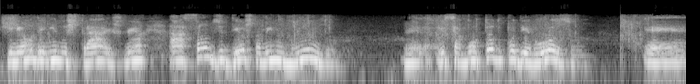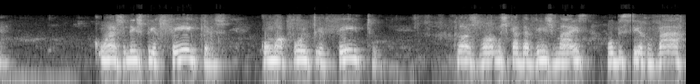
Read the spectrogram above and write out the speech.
que Leon Denis nos traz, né? a ação de Deus também no mundo, né? esse amor todo poderoso, é, com as leis perfeitas, com o apoio perfeito, nós vamos cada vez mais observar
